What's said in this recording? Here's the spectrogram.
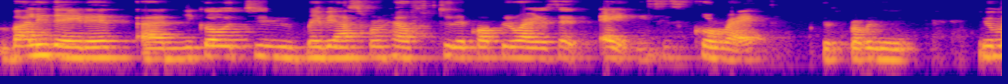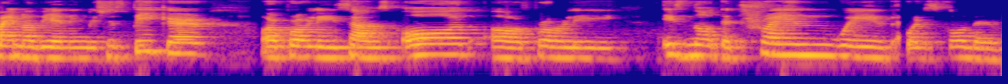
validated, and you go to maybe ask for help to the copywriter and say, "Hey, this is correct," because probably you might not be an English speaker, or probably sounds odd, or probably is not the trend with what is called the,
